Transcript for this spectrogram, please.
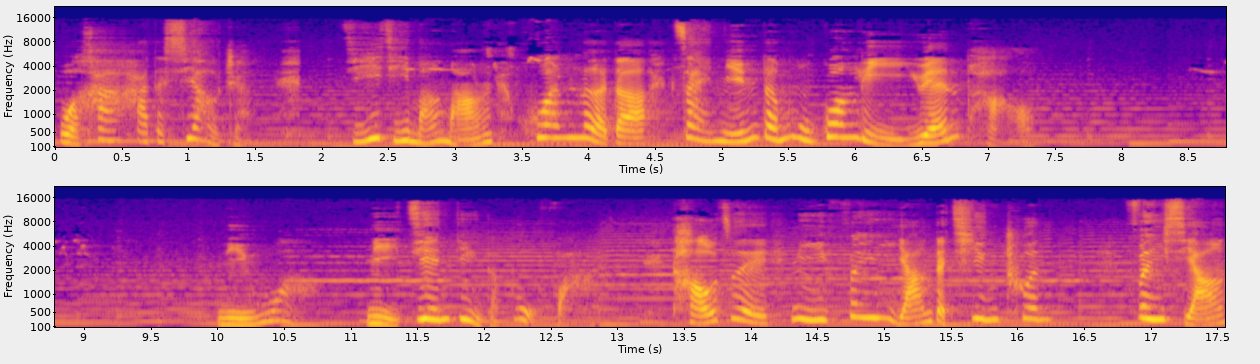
我哈哈的笑着。急急忙忙，欢乐地在您的目光里远跑，凝望你坚定的步伐，陶醉你飞扬的青春，分享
